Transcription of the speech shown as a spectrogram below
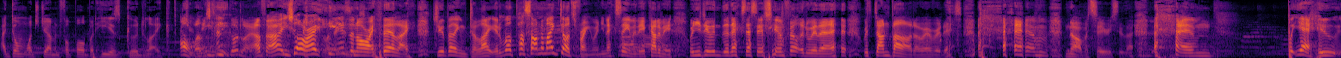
I don't watch German football, but he is good. Like, Oh well, He's he, good. Like I've, uh, he's all right. Like. he is an all right player. Like Jude Bellingham, delighted. Well, pass on to Mike Dodds, Frank, when you next see him at the academy. When you're doing the next SFC Unfiltered with uh, with Dan Ballard or whoever it is. um, no, but seriously, though. um, but yeah, who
